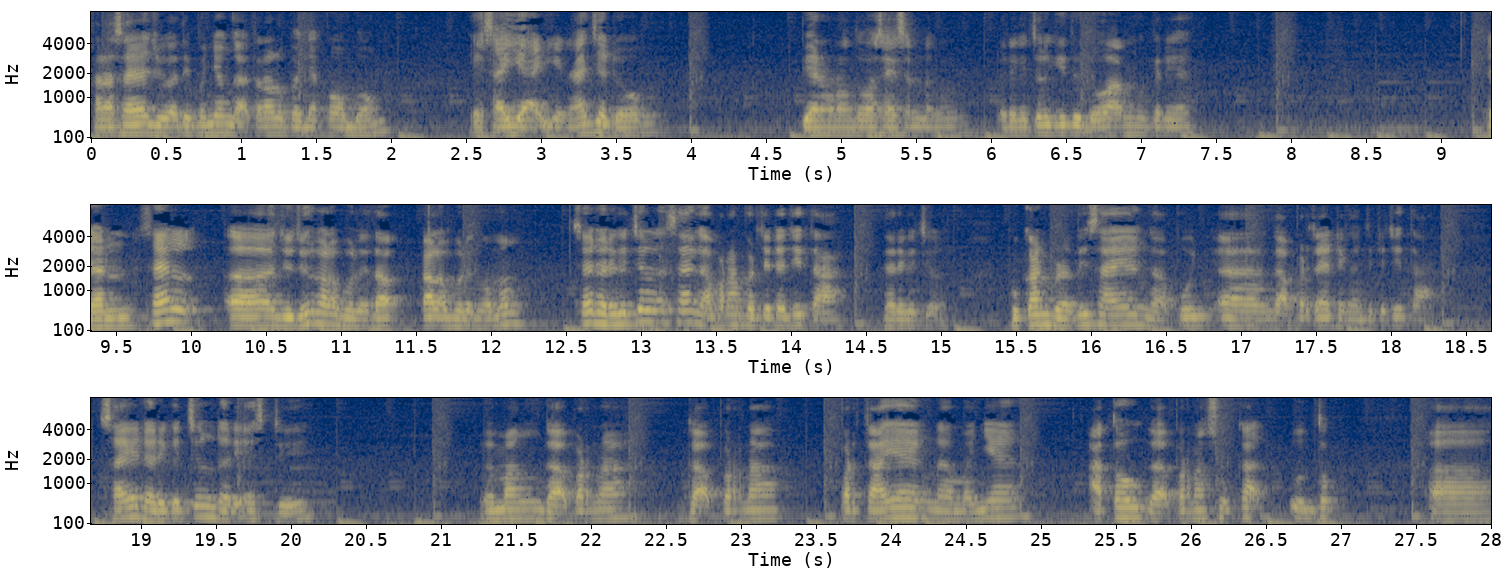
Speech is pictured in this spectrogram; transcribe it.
karena saya juga tipenya nggak terlalu banyak ngomong ya saya yakin aja dong biar orang tua saya seneng dari kecil gitu doang mungkin ya dan saya uh, jujur kalau boleh kalau boleh ngomong saya dari kecil saya nggak pernah bercita-cita dari kecil. Bukan berarti saya nggak punya uh, nggak percaya dengan cita-cita. Saya dari kecil dari SD memang nggak pernah nggak pernah percaya yang namanya atau nggak pernah suka untuk uh,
